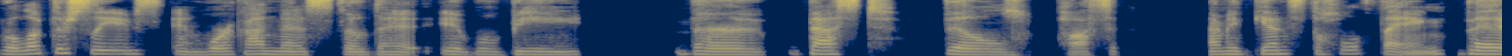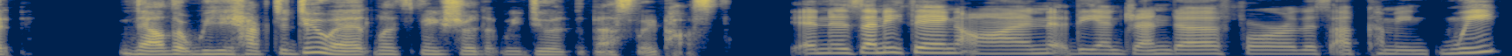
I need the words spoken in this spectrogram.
roll up their sleeves and work on this so that it will be the best bill possible. I'm against the whole thing, but now that we have to do it, let's make sure that we do it the best way possible. And is anything on the agenda for this upcoming week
